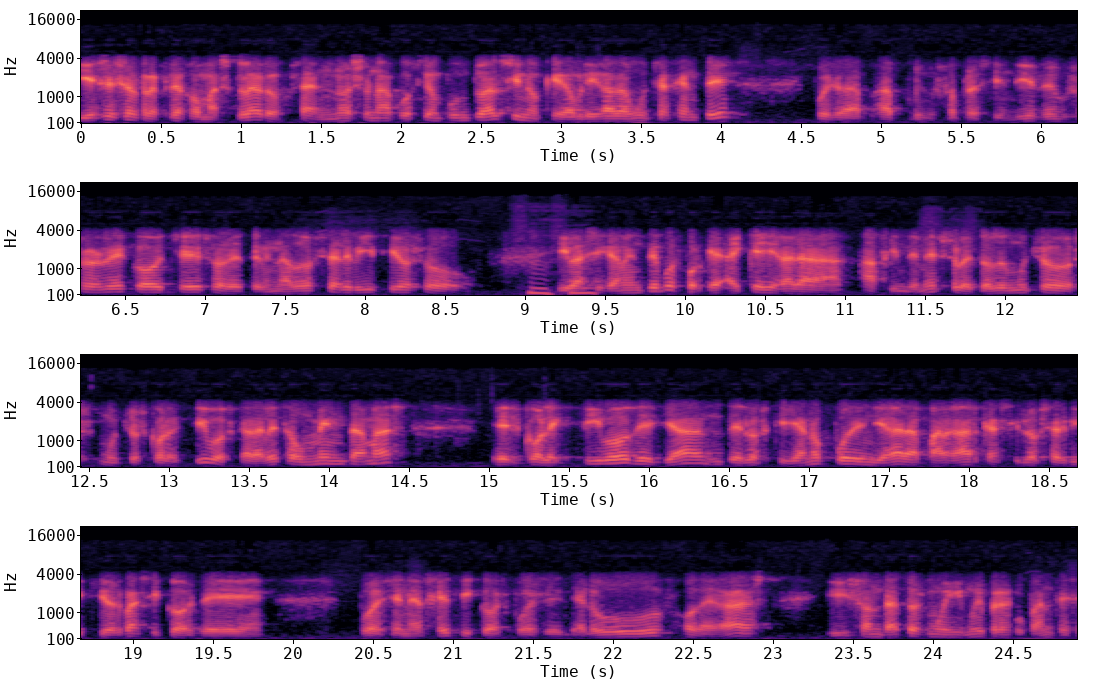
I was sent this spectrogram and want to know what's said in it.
y ese es el reflejo más claro. O sea, no es una cuestión puntual, sino que ha obligado a mucha gente pues a, a, prescindir de usos de coches o determinados servicios o y básicamente pues porque hay que llegar a, fin de mes sobre todo en muchos muchos colectivos cada vez aumenta más el colectivo de ya de los que ya no pueden llegar a pagar casi los servicios básicos de pues energéticos, pues de, luz o de gas y son datos muy muy preocupantes.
